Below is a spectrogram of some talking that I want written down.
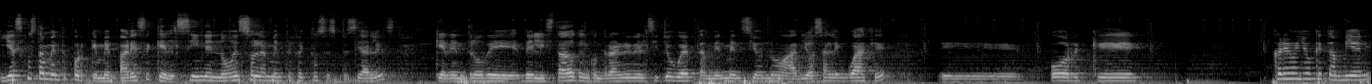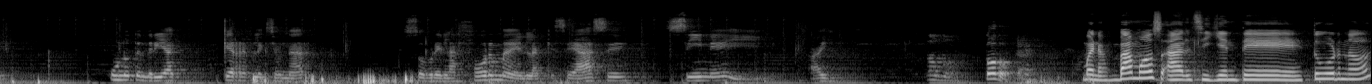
Y es justamente porque me parece que el cine no es solamente efectos especiales, que dentro de- del listado que encontrarán en el sitio web también menciono Adiós al lenguaje, eh, porque creo yo que también uno tendría que reflexionar sobre la forma en la que se hace cine y ay, todo. Todo. Bueno, vamos al siguiente turno.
